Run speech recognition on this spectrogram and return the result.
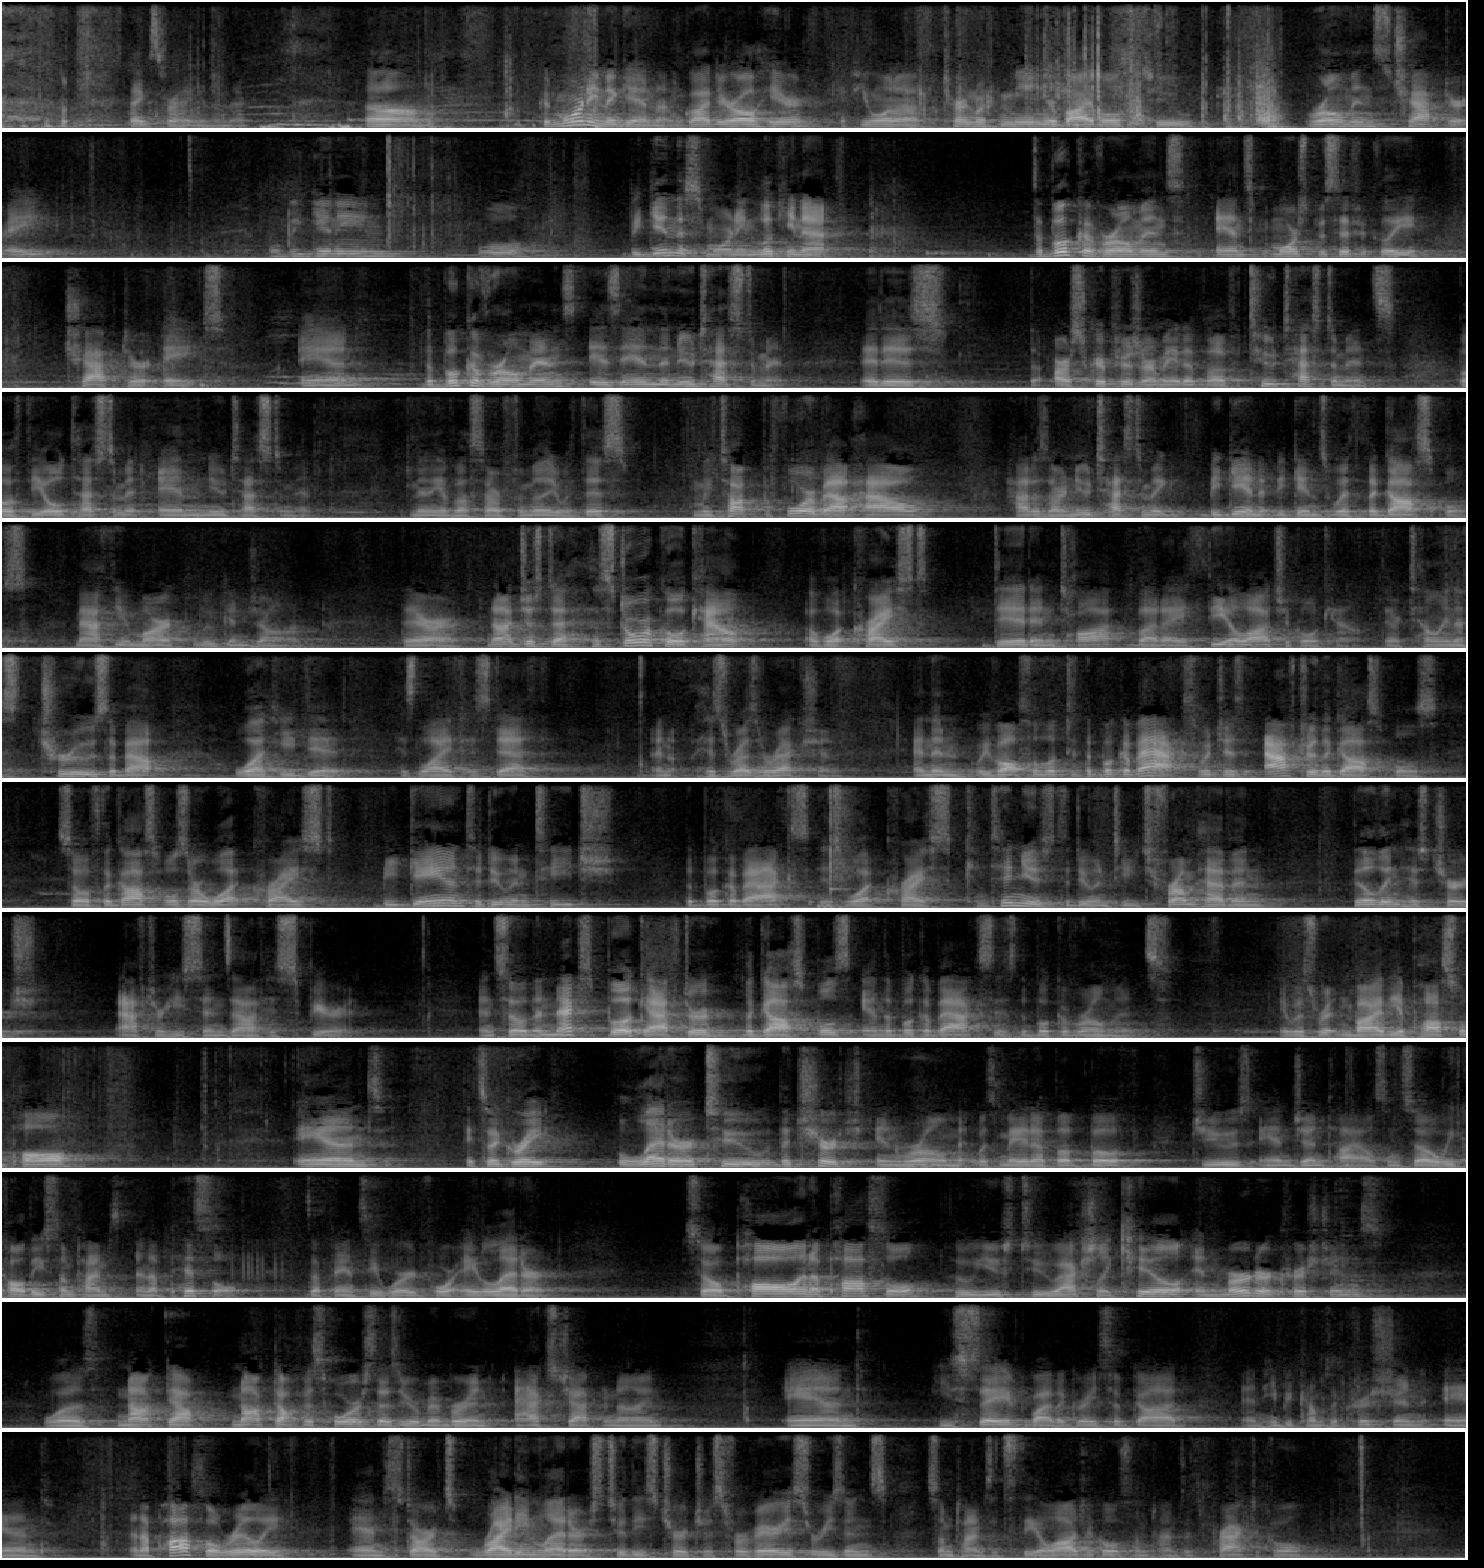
thanks for hanging in there. Um, good morning again. I'm glad you're all here. If you want to turn with me in your Bibles to Romans chapter 8, we'll beginning we'll begin this morning looking at the book of Romans and more specifically chapter 8. And the book of Romans is in the New Testament. It is our scriptures are made up of two testaments, both the Old Testament and the New Testament. Many of us are familiar with this. And we've talked before about how, how does our New Testament begin? It begins with the Gospels Matthew, Mark, Luke, and John. They are not just a historical account of what Christ did and taught, but a theological account. They're telling us truths about what he did his life, his death, and his resurrection. And then we've also looked at the book of Acts, which is after the Gospels. So if the Gospels are what Christ began to do and teach, the book of Acts is what Christ continues to do and teach from heaven, building his church after he sends out his spirit. And so the next book after the Gospels and the book of Acts is the book of Romans. It was written by the Apostle Paul, and it's a great letter to the church in Rome that was made up of both Jews and Gentiles. And so we call these sometimes an epistle. It's a fancy word for a letter. So, Paul, an apostle who used to actually kill and murder Christians, was knocked out, knocked off his horse, as you remember in Acts chapter 9, and he's saved by the grace of God, and he becomes a Christian and an apostle, really, and starts writing letters to these churches for various reasons. Sometimes it's theological, sometimes it's practical.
